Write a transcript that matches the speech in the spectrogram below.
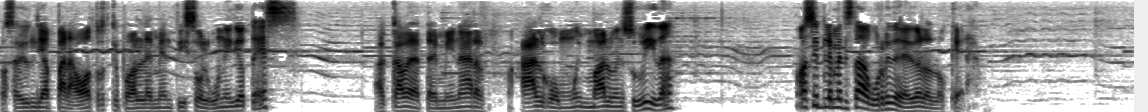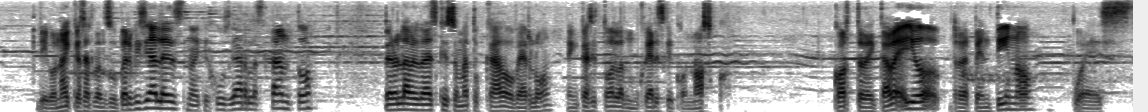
o sea, de un día para otro, que probablemente hizo alguna idiotez, acaba de terminar algo muy malo en su vida, o simplemente estaba aburrida y le dio la loquera. Digo, no hay que ser tan superficiales, no hay que juzgarlas tanto, pero la verdad es que eso me ha tocado verlo en casi todas las mujeres que conozco. Corte de cabello, repentino, pues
